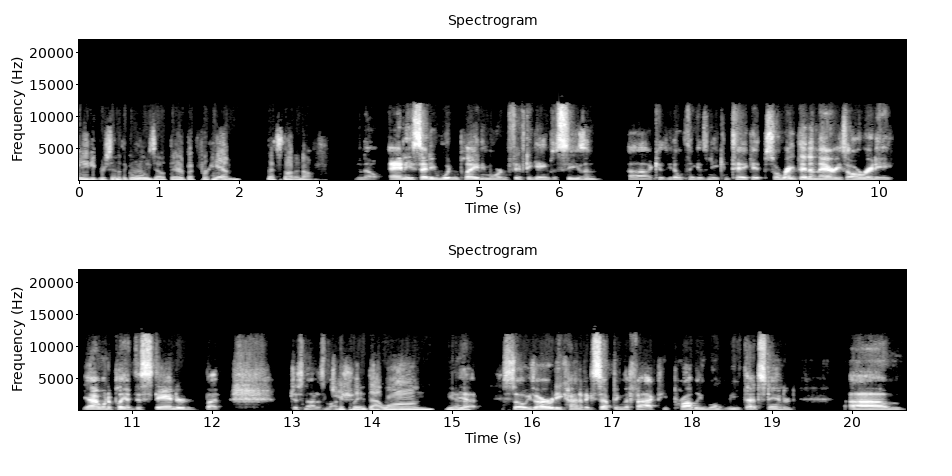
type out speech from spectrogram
80% of the goalies out there, but for him, that's not enough. No. And he said he wouldn't play any more than 50 games a season because uh, he don't think his knee can take it. So right then and there, he's already, yeah, I want to play at this standard, but just not as much. Can't play it that long. Yeah. Yeah. So he's already kind of accepting the fact he probably won't meet that standard. Um,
